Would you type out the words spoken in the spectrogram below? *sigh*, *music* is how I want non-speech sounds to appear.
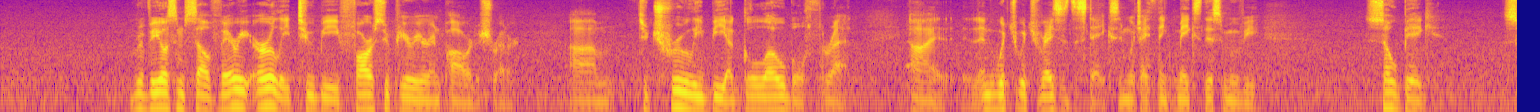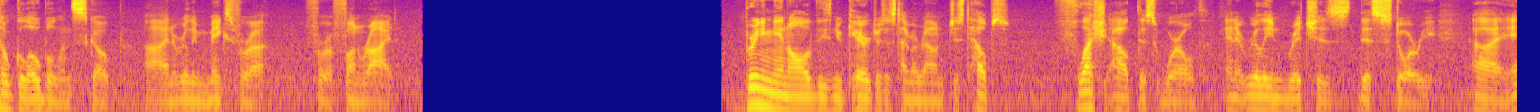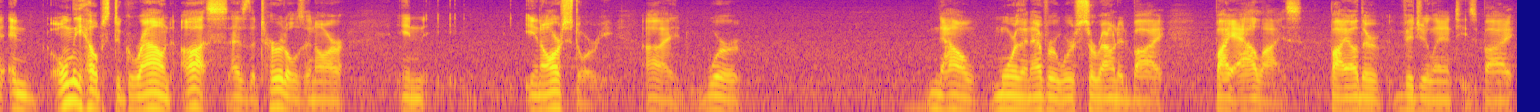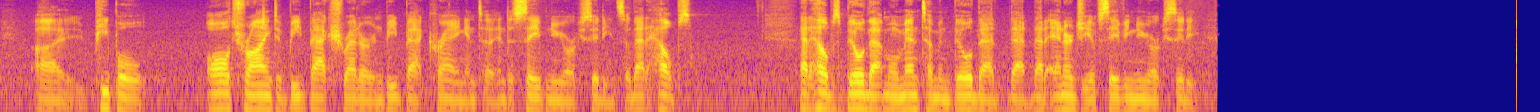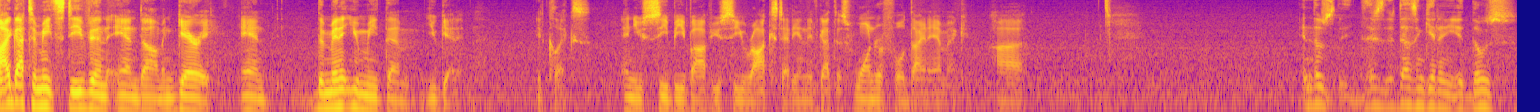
reveals himself very early to be far superior in power to Shredder, um, to truly be a global threat, uh, and which which raises the stakes, and which I think makes this movie so big, so global in scope, uh, and it really makes for a for a fun ride. Bringing in all of these new characters this time around just helps flesh out this world, and it really enriches this story, uh, and, and only helps to ground us as the turtles in our in in our story. Uh, we're now more than ever we're surrounded by by allies by other vigilantes, by uh, people all trying to beat back Shredder and beat back Krang and to, and to save New York City. And so that helps that helps build that momentum and build that, that, that energy of saving New York City. I got to meet Stephen and, um, and Gary, and the minute you meet them, you get it. It clicks. And you see Bebop, you see Rocksteady, and they've got this wonderful dynamic. Uh, and those it doesn't get any those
